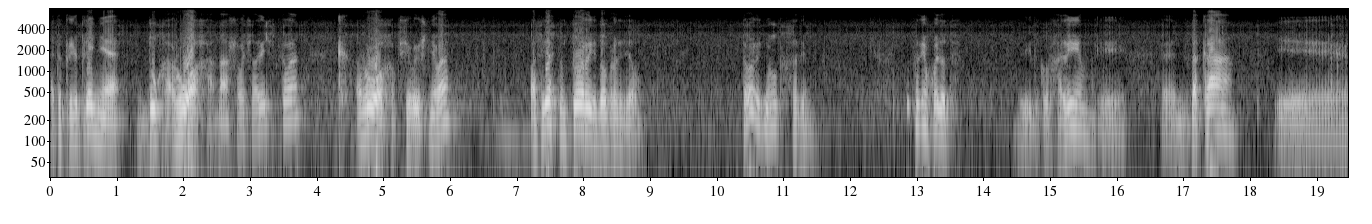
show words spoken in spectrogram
Это прилепление духа, руаха нашего человеческого к руаха Всевышнего посредством Торы и добрых дел. Торы и гемут хасадим. С ним ходят и Бекурхалим, и э, Дака, и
